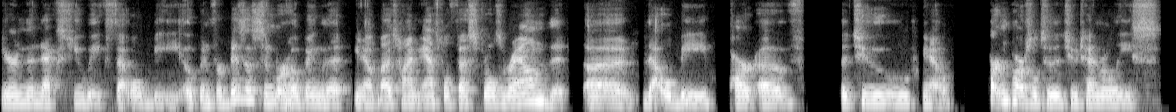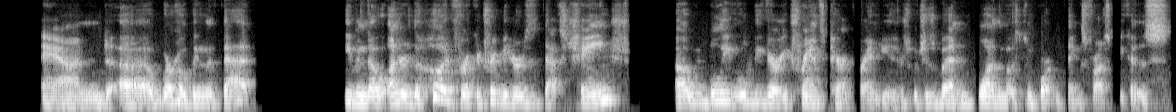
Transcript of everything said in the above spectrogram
here in the next few weeks that will be open for business, and we're hoping that you know by the time Ansible Fest rolls around, that uh, that will be part of the two, you know, part and parcel to the 210 release. And uh, we're hoping that that, even though under the hood for contributors, that that's changed, uh, we believe it will be very transparent for end users, which has been one of the most important things for us because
